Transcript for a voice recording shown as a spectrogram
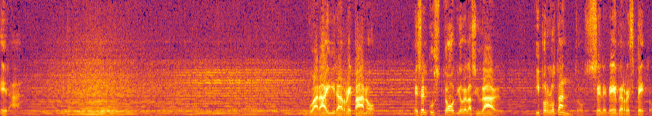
era. Guaraira Repano es el custodio de la ciudad y por lo tanto se le debe respeto.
